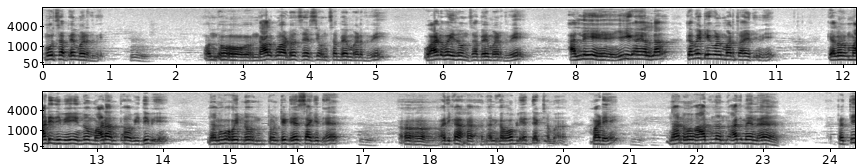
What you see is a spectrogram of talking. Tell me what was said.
ಮೂರು ಸಭೆ ಮಾಡಿದ್ವಿ. ಒಂದು ನಾಲ್ಕು ವಾರ್ಡು ಸೇರಿಸಿ ಒಂದು ಸಭೆ ಮಾಡಿದ್ವಿ. ವಾರ್ಡ್ ವೈಸ್ ಒಂದು ಸಭೆ ಮಾಡಿದ್ವಿ. ಅಲ್ಲಿ ಈಗ ಎಲ್ಲ ಕಮಿಟಿಗಳು ಮಾಡ್ತಾಯಿದ್ದೀವಿ ಕೆಲವರು ಮಾಡಿದ್ದೀವಿ, ಇನ್ನೂ ಮಾಡೋ ಇದ್ದೀವಿ. ನನಗೂ ಇನ್ನೂ ಟ್ವೆಂಟಿ ಡೇಸ್ ಆಗಿದೆ. ಅದಕ್ಕೆ ನನಗೆ ಒಬ್ಬಳಿ ಅಧ್ಯಕ್ಷ ಮಾಡಿ. ನಾನು ಆದ ನನ್ನ ಆದಮೇಲೆ ಪ್ರತಿ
